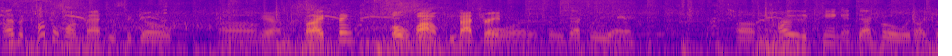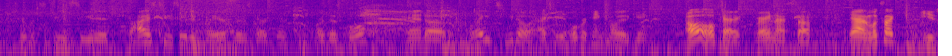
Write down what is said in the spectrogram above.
has a couple more matches to go. Um, yeah, but I think. Oh wow, bad trade. So it's actually uh, um, Harley the King and Dakpo were like the two two seeded, the highest two seeded players for this character or this pool, and uh, Clay Tito actually overcame Harley the King. Oh, okay. Very nice stuff. Yeah, it looks like he's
